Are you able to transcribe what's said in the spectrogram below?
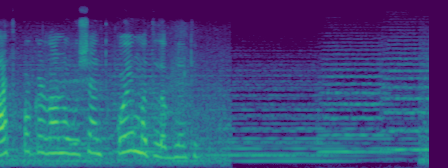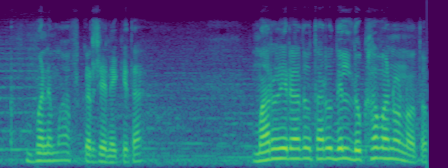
હાથ પકડવાનો ઉશાંત કોઈ મતલબ નથી. મને માફ કરજે નિકિતા. મારો ઈરાદો તારું દિલ દુખાવાનો નહોતો.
